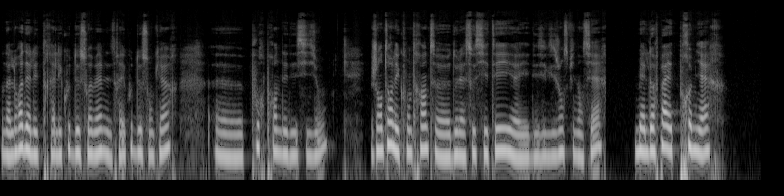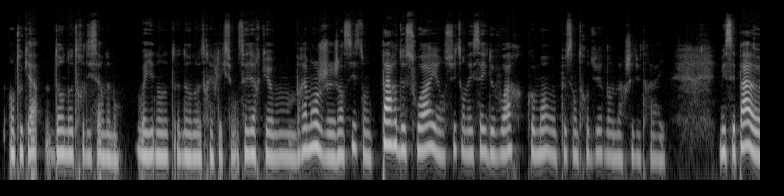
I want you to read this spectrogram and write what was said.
On a le droit d'être à l'écoute de soi-même, d'être à l'écoute de son cœur euh, pour prendre des décisions. J'entends les contraintes de la société et des exigences financières, mais elles doivent pas être premières, en tout cas dans notre discernement. Vous voyez, dans notre, dans notre réflexion. C'est-à-dire que mm, vraiment, j'insiste, on part de soi et ensuite on essaye de voir comment on peut s'introduire dans le marché du travail. Mais c'est pas, euh,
